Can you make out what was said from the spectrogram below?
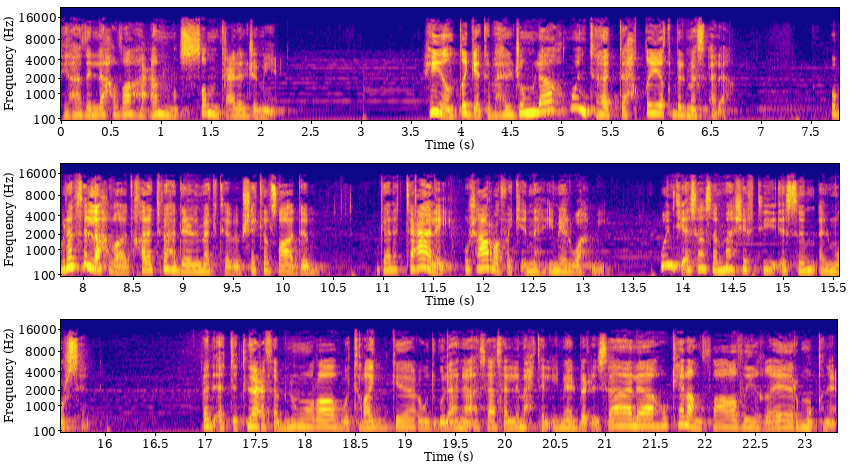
في هذه اللحظة عم الصمت على الجميع. هي انطقت بهالجملة وانتهى التحقيق بالمسألة. وبنفس اللحظة دخلت فهد للمكتب بشكل صادم. وقالت تعالي وش عرفك إنه إيميل وهمي؟ وإنتي أساسا ما شفتي اسم المرسل. بدأت تتلعثم نورة وترقع وتقول أنا أساسا لمحت الإيميل بالرسالة وكلام فاضي غير مقنع.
